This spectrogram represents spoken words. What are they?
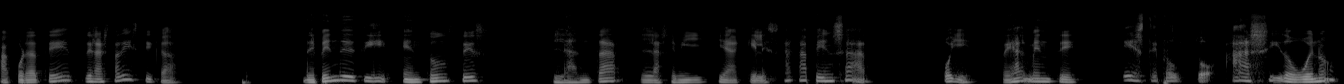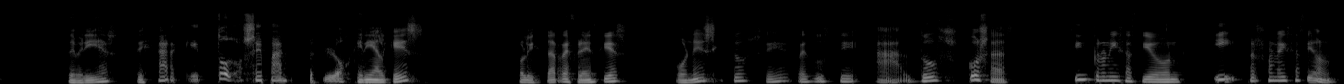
Acuérdate de la estadística. Depende de ti entonces plantar la semilla que les haga pensar, oye, ¿realmente este producto ha sido bueno? Deberías dejar que todos sepan lo genial que es. Solicitar referencias con éxito se reduce a dos cosas, sincronización y personalización.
